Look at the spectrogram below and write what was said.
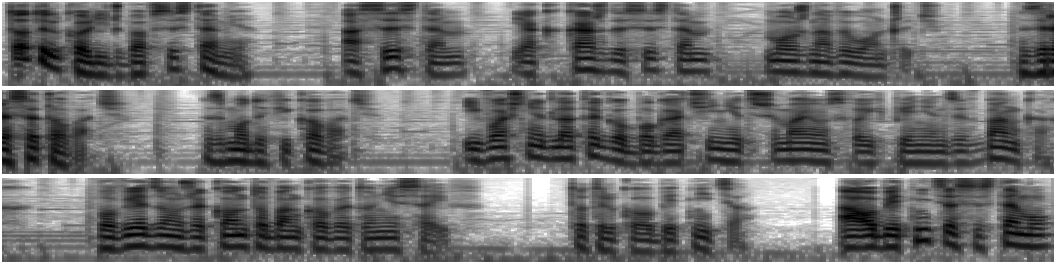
To tylko liczba w systemie. A system, jak każdy system, można wyłączyć, zresetować, zmodyfikować. I właśnie dlatego bogaci nie trzymają swoich pieniędzy w bankach, bo wiedzą, że konto bankowe to nie safe, to tylko obietnica. A obietnice systemu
